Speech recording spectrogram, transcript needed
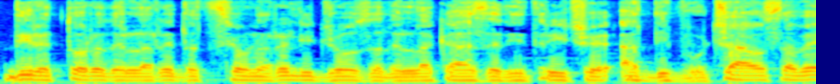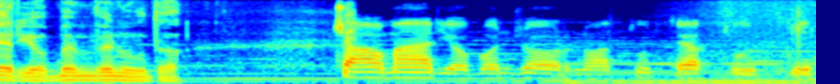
direttore della redazione religiosa della casa editrice ADV. Ciao Saverio, benvenuto. Ciao Mario, buongiorno a tutte e a tutti.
